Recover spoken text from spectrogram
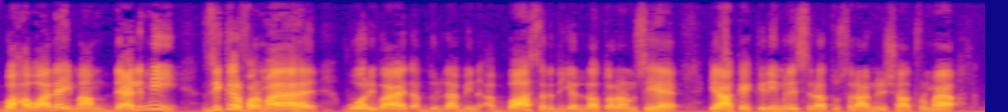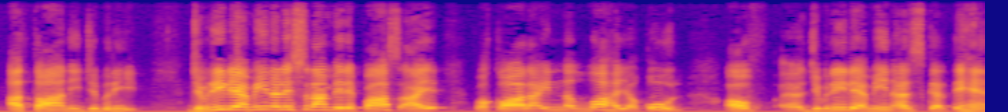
بحوالہ امام دیلمی ذکر فرمایا ہے۔ وہ روایت عبداللہ بن عباس رضی اللہ تعالیٰ عنہ سے ہے کہ آقا کریم علیہ السلام نے ارشاد فرمایا، اتانی جبریل جبریل امین علیہ السلام میرے پاس آئے، وقال ان اللہ یقول۔ اور جبریل امین عرض کرتے ہیں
